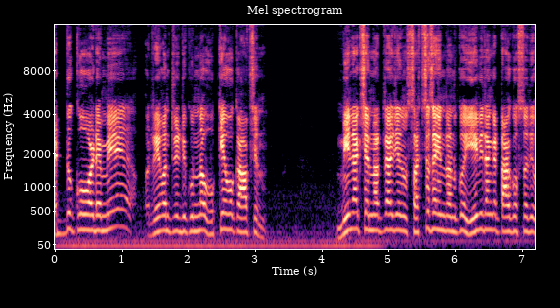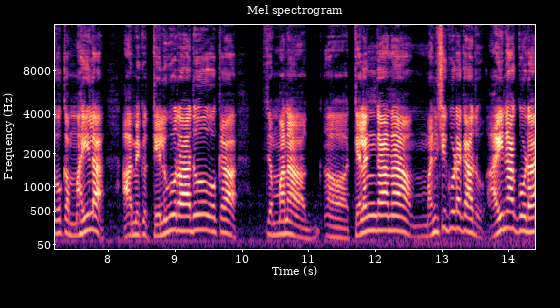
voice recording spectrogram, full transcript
అడ్డుకోవడమే రేవంత్ రెడ్డికి ఉన్న ఒకే ఒక ఆప్షన్. మీనాక్షి నటరాజన్ సక్సెస్ అయిందనుకో ఏ విధంగా టాక్ వస్తుంది? ఒక మహిళ ఆమెకు తెలుగు రాదు ఒక మన తెలంగాణ మనిషి కూడా కాదు. అయినా కూడా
